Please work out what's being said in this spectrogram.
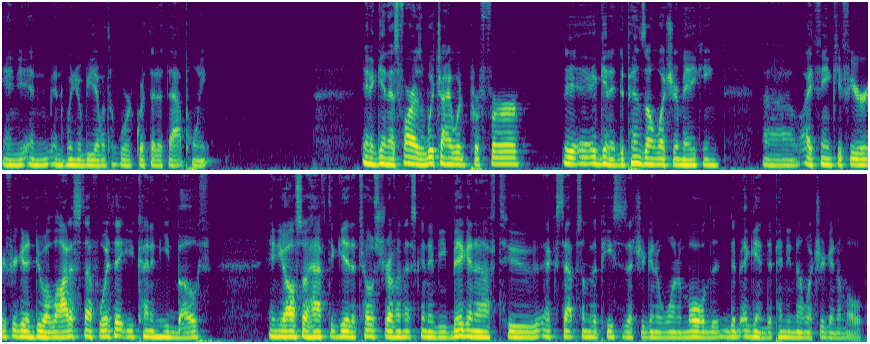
and and and when you'll be able to work with it at that point. And again, as far as which I would prefer, again, it depends on what you're making. Uh, I think if you're if you're going to do a lot of stuff with it, you kind of need both, and you also have to get a toaster oven that's going to be big enough to accept some of the pieces that you're going to want to mold. Again, depending on what you're going to mold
